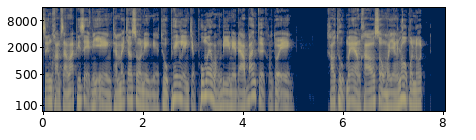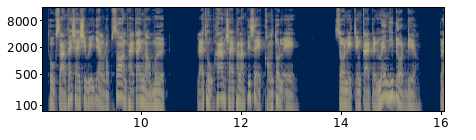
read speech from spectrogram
ซึ่งความสามารถพิเศษนี้เองทำให้เจ้าโซนิกเนี่ยถูกเพ่งเล็งจากผู้ไม่หวังดีในดาวบ้านเกิดของตัวเอง เขาถูกแม่ของเขาส่งมายังโลกมนุษย์ ถูกสั่งให้ใช้ชีวิตอย่างหลบซ่อนภายใต้เงามืด และถูกห้ามใช้พลังพิเศษของตนเอง โซนิกจึงกลายเป็นเม่นที่โดดเดี่ยว แปล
